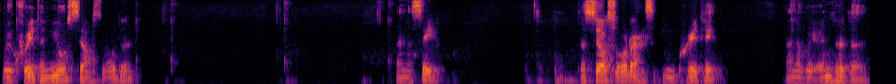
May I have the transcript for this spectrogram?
We create a new sales order and save. The sales order has been created and we enter the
